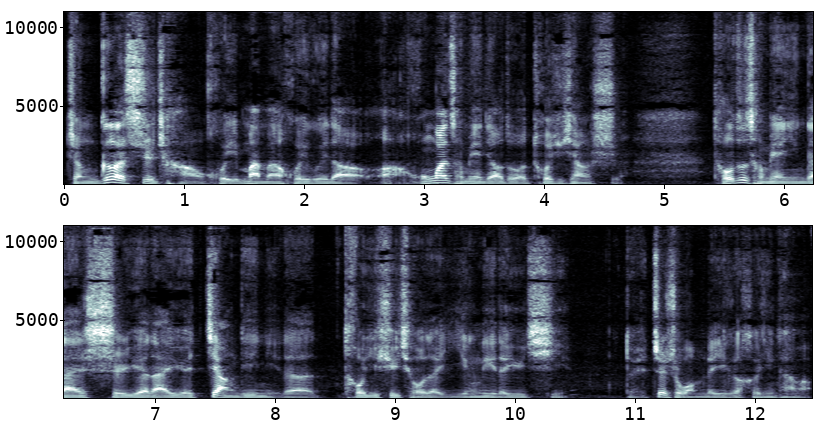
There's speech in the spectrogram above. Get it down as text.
整个市场会慢慢回归到啊，宏观层面叫做脱虚向实，投资层面应该是越来越降低你的投机需求的盈利的预期，对，这是我们的一个核心看法，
